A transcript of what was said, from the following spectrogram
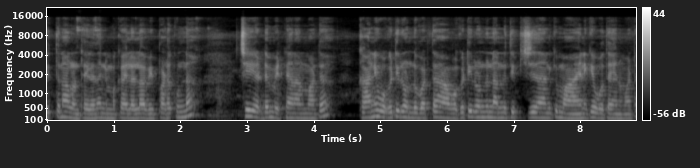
విత్తనాలు ఉంటాయి కదా నిమ్మకాయలలో అవి పడకుండా చేయి అడ్డం పెట్టినాను అనమాట కానీ ఒకటి రెండు పడతా ఒకటి రెండు నన్ను తిట్టడానికి మా ఆయనకే పోతాయి అనమాట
